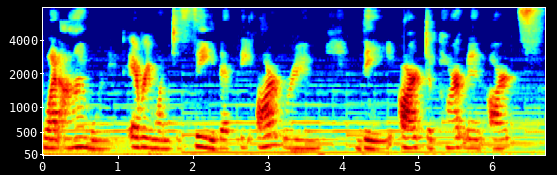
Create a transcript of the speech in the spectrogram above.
what I wanted everyone to see that the art room, the art department, arts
